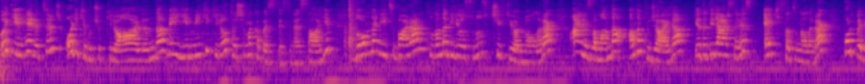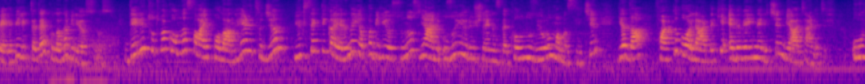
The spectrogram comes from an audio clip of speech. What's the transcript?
Buggy Heritage 12,5 kilo ağırlığında ve 22 kilo taşıma kapasitesine sahip. Doğumdan itibaren kullanabiliyorsunuz çift yönlü olarak. Aynı zamanda ana kucağıyla ya da dilerseniz ek satın alarak port bebeğiyle birlikte de kullanabiliyorsunuz. Deri tutma koluna sahip olan Heritage'ın yükseklik ayarını yapabiliyorsunuz. Yani uzun yürüyüşlerinizde kolunuz yorulmaması için ya da farklı boylardaki ebeveynler için bir alternatif. UV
